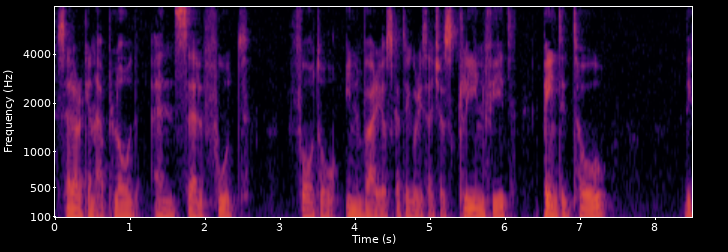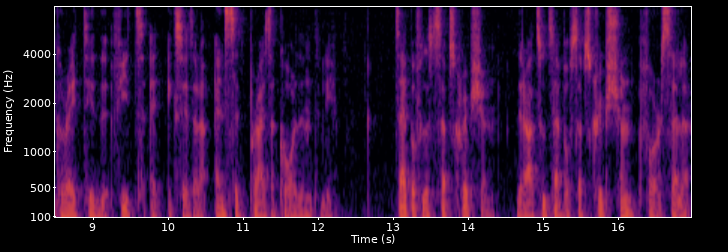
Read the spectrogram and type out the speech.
Seller can upload and sell food photo in various categories such as clean feet, painted toe, decorated feet, etc., and set price accordingly. Type of subscription. There are two type of subscription for seller.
